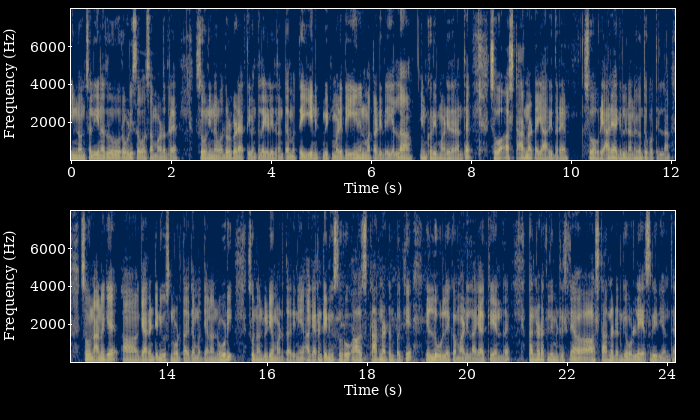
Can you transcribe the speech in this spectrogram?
ಇನ್ನೊಂದು ಸಲ ಏನಾದರೂ ರೌಡಿ ಸವಾಸ ಮಾಡಿದ್ರೆ, ಸೊ, ನಿನ್ನ ಒದ್ದೊಳಗಡೆ ಹಾಕ್ತೀವಿ ಅಂತೆಲ್ಲ ಹೇಳಿದ್ರಂತೆ. ಮತ್ತು ಏನಕ್ಕೆ ಮೀಟ್ ಮಾಡಿದೆ, ಏನೇನು ಮಾತಾಡಿದೆ, ಎಲ್ಲ ಎನ್ಕ್ವೈರಿ ಮಾಡಿದಾರಂತೆ ಸೊ, ಆ ಸ್ಟಾರ್ ನಟ ಯಾರಿದ್ದಾರೆ? ಸೊ ಅವ್ರು ಯಾರೇ ಆಗಿರಲಿ ನನಗಂತೂ ಗೊತ್ತಿಲ್ಲ. ಸೊ ನನಗೆ, ಆ ಗ್ಯಾರಂಟಿ ನ್ಯೂಸ್ ನೋಡ್ತಾ ಇದ್ದೆ ಮಧ್ಯಾಹ್ನ ನೋಡಿ. ಸೊ ನಾನು ವಿಡಿಯೋ ಮಾಡ್ತಾ ಇದ್ದೀನಿ. ಆ ಗ್ಯಾರಂಟಿ ನ್ಯೂಸ್ ಅವರು ಆ ಸ್ಟಾರ್ ನಟನ ಬಗ್ಗೆ ಎಲ್ಲೂ ಉಲ್ಲೇಖ ಮಾಡಿಲ್ಲ. ಯಾಕೆ ಅಂದರೆ, ಕನ್ನಡ ಫಿಲಿಮ್ ಇಂಡಸ್ಟ್ರಿಲಿ ಆ ಸ್ಟಾರ್ ನಟನ್ಗೆ ಒಳ್ಳೆಯ ಹೆಸರು ಇದೆಯಂತೆ.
